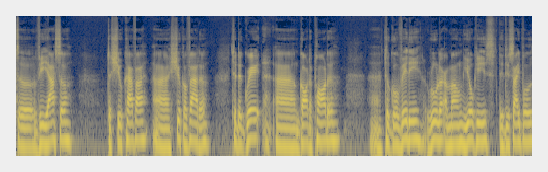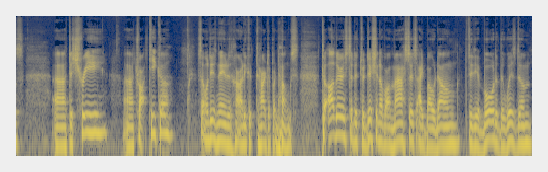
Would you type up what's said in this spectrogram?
to Vyasa, to Shukava, uh, Shukavada, to the great uh, Gaudapada, uh, to Govidi, ruler among yogis, the disciples, uh, to Sri uh, Tratika. Some of these names are hardly hard to pronounce. To others, to the tradition of our masters, I bow down. To the abode of the wisdom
